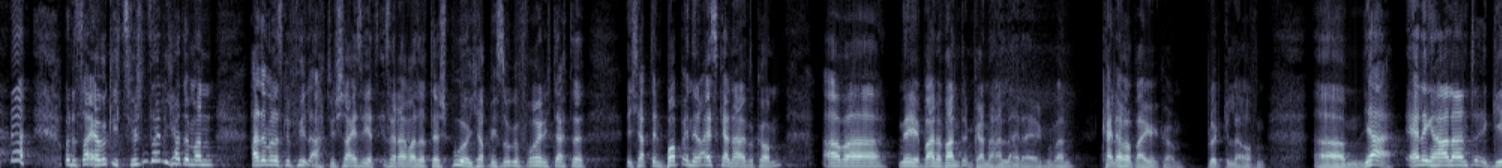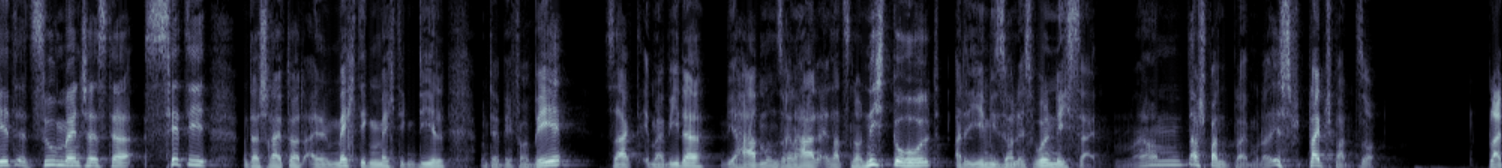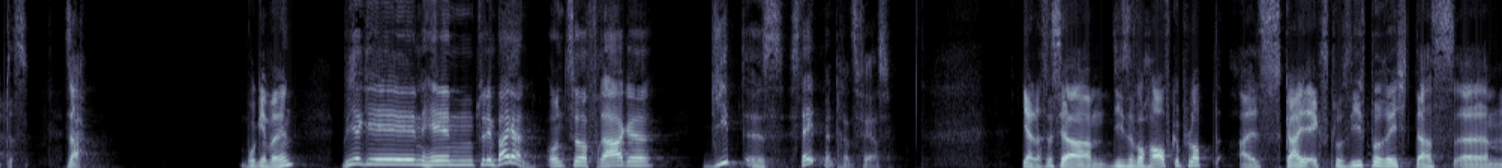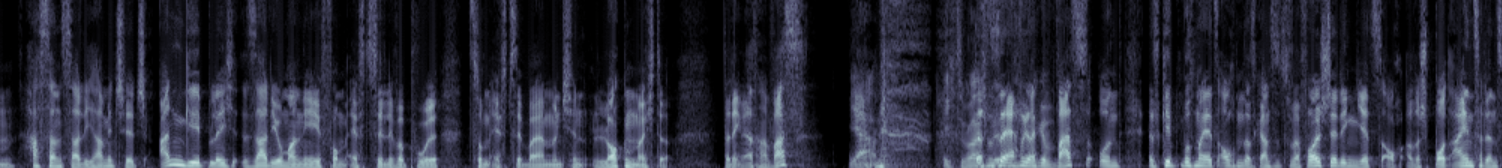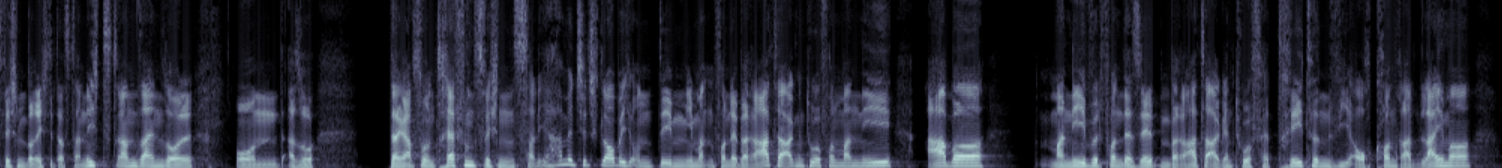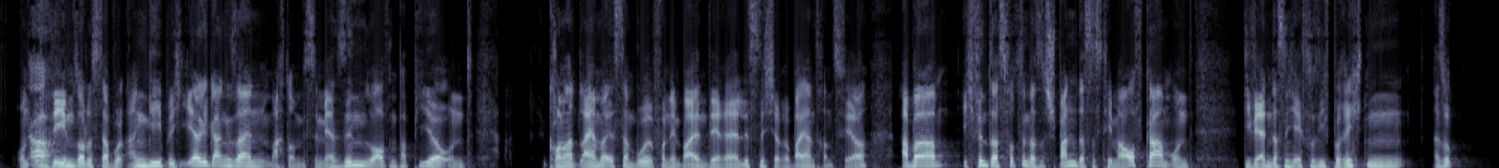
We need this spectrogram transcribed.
und es war ja wirklich zwischenzeitlich hatte man, hatte man das Gefühl, ach du Scheiße, jetzt ist er da was auf der Spur. Ich habe mich so gefreut. Ich dachte, ich habe den Bob in den Eiskanal bekommen. Aber nee, war eine Wand im Kanal leider irgendwann. Keiner vorbeigekommen. Blöd gelaufen. Ähm, ja, Erling Haaland geht zu Manchester City, unterschreibt dort einen mächtigen, mächtigen Deal. Und der BVB sagt immer wieder, wir haben unseren Haaland-Ersatz noch nicht geholt. Adeyemi soll es wohl nicht sein. Ähm, darf spannend bleiben, oder? Ist, bleibt spannend. So. Bleibt es. So. Wo gehen wir hin? Wir gehen hin zu den Bayern und zur Frage, gibt es Statement-Transfers? Ja, das ist ja ähm, diese Woche aufgeploppt als Sky-Exklusivbericht, dass ähm, Hassan Salihamidzic angeblich Sadio Mané vom FC Liverpool zum FC Bayern München locken möchte. Da denken wir erstmal, was? Ja. Ich zum Das Beispiel. ist der erste Gedanke, was? Und es gibt, muss man jetzt auch, um das Ganze zu vervollständigen, jetzt auch, also Sport 1 hat inzwischen berichtet, dass da nichts dran sein soll. Und also da gab es so ein Treffen zwischen Salihamidzic, glaube ich, und dem jemanden von der Berateragentur von Manet, aber Manet wird von derselben Berateragentur vertreten wie auch Konrad Leimer. Und Ah. dem soll es da wohl angeblich eher gegangen sein. Macht auch ein bisschen mehr Sinn, so auf dem Papier. Und Konrad Leimer ist dann wohl von den beiden der realistischere Bayern-Transfer. Aber ich finde das trotzdem, dass es spannend, dass das Thema aufkam und die werden das nicht exklusiv berichten. Also,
